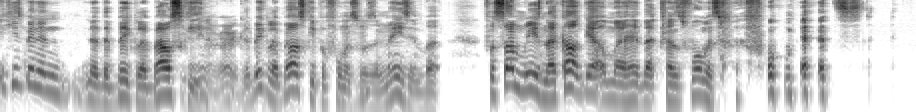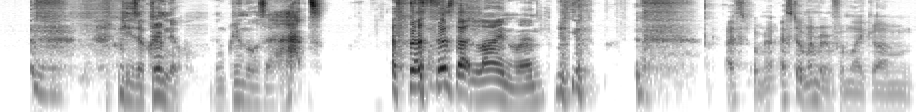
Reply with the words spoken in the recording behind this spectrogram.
He's been in you know the Big Lebowski. been a very The. Big Lebowski performance Mhm. was amazing, but for some reason I can't get out of my head that Transformers performance. He's a criminal, and criminals are hot. That's that line, man. I still remember, I still remember him from like um,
